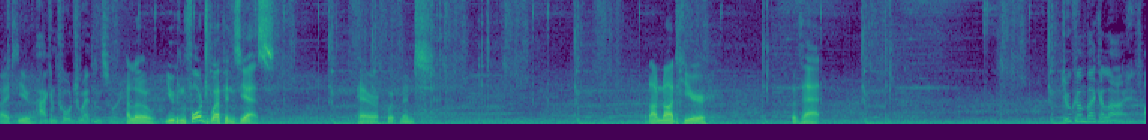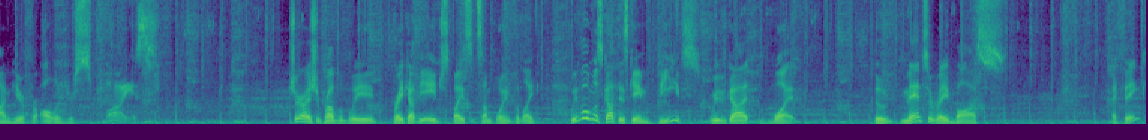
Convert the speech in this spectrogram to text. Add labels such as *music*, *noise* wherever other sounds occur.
Alright, you. I can forge weapons for you. Hello. You can forge weapons, yes. Repair equipment. But I'm not here for that. Do come back alive. I'm here for all of your spice. Sure, I should probably break out the age spice at some point, but like, we've almost got this game beat. We've got, what? The Manta Ray boss, I think?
